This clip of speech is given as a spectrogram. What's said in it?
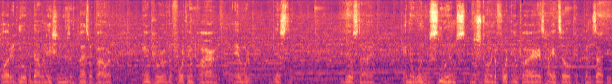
plotted global domination using plasma power. Emperor of the Fourth Empire, Edward Bliston, Bilstein, and the one who slew him, destroying the Fourth Empire, is Hayato Kanzaki.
